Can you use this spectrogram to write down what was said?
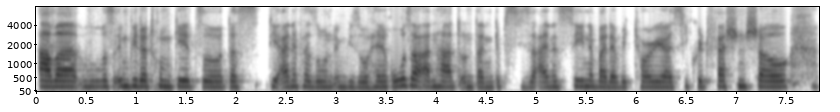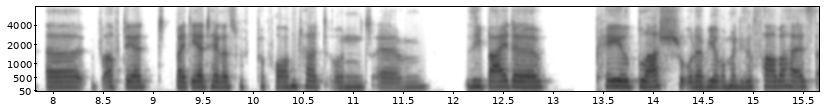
Aber wo es irgendwie darum geht, so, dass die eine Person irgendwie so hellrosa anhat und dann gibt es diese eine Szene bei der Victoria's Secret Fashion Show, äh, auf der, bei der Taylor Swift performt hat und ähm, sie beide Pale Blush oder wie auch immer diese Farbe heißt,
